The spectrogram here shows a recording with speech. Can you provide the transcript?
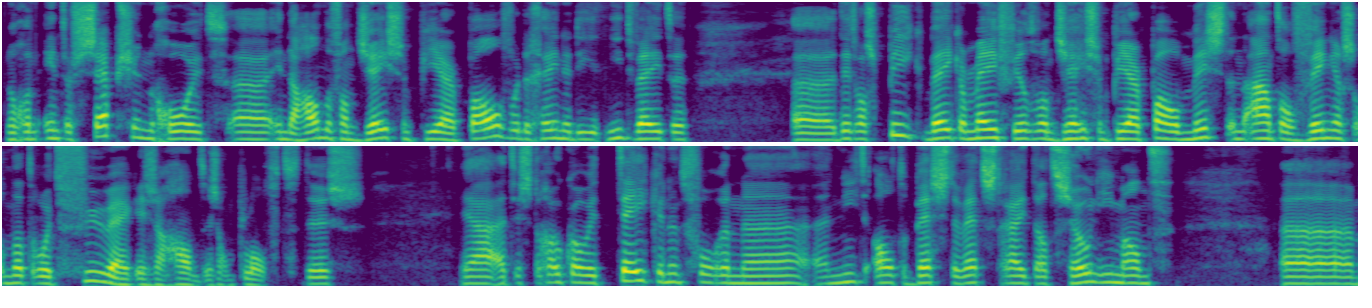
nog een interception gooit eh, in de handen van Jason Pierre-Paul. Voor degenen die het niet weten, eh, dit was peak Baker Mayfield, want Jason Pierre-Paul mist een aantal vingers omdat er ooit vuurwerk in zijn hand is ontploft. Dus ja, het is toch ook wel weer tekenend voor een, eh, een niet al te beste wedstrijd dat zo'n iemand ehm,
